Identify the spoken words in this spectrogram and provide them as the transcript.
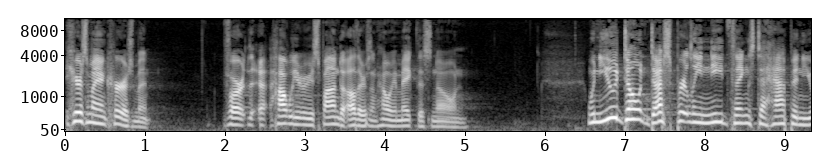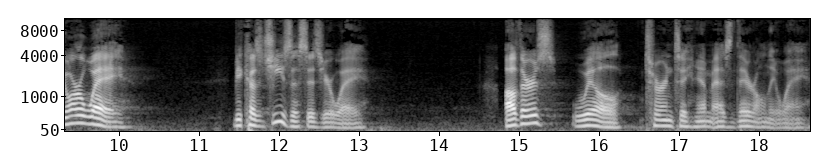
here's my encouragement for uh, how we respond to others and how we make this known. When you don't desperately need things to happen your way because Jesus is your way, others will turn to Him as their only way.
